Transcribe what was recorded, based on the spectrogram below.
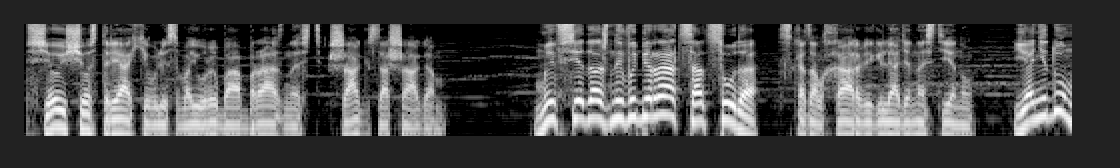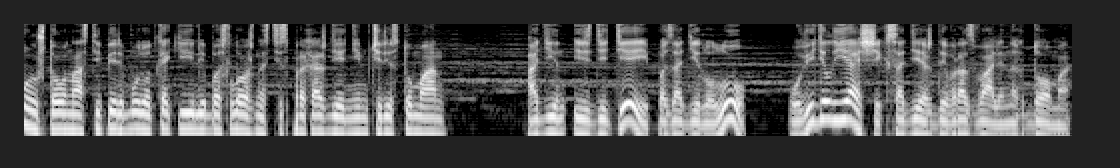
все еще стряхивали свою рыбообразность шаг за шагом. «Мы все должны выбираться отсюда», — сказал Харви, глядя на стену. Я не думаю, что у нас теперь будут какие-либо сложности с прохождением через туман. Один из детей позади Лулу увидел ящик с одеждой в развалинах дома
